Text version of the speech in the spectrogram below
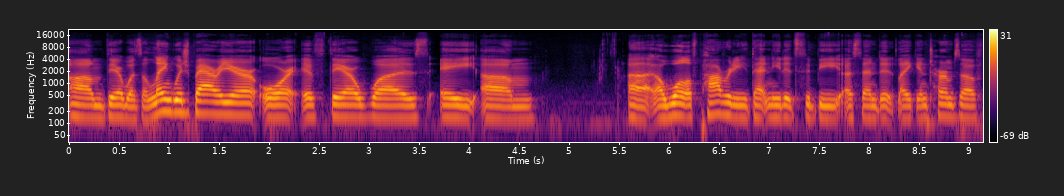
um, there was a language barrier or if there was a um, uh, a wall of poverty that needed to be ascended like in terms of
